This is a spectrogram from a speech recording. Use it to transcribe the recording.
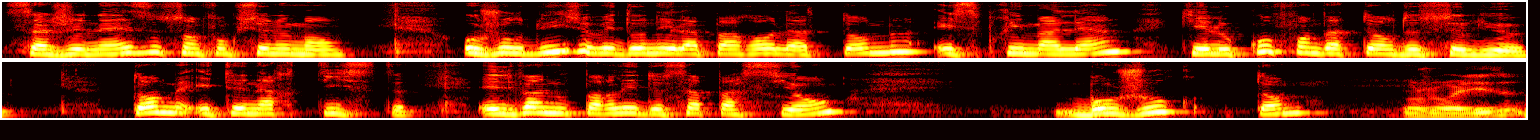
sa genèse, son fonctionnement. Aujourd'hui, je vais donner la parole à Tom Esprit Malin, qui est le cofondateur de ce lieu. Tom est un artiste et il va nous parler de sa passion. Bonjour Tom. Bonjour Elise.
